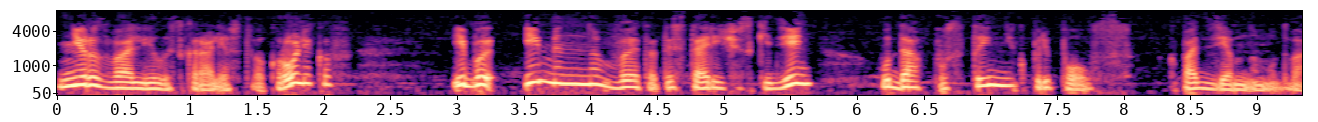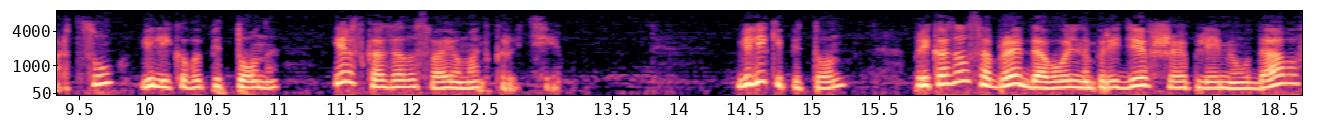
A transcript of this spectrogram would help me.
не развалилось королевство кроликов, ибо именно в этот исторический день удав-пустынник приполз к подземному дворцу великого питона и рассказал о своем открытии. Великий питон приказал собрать довольно придевшее племя удавов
